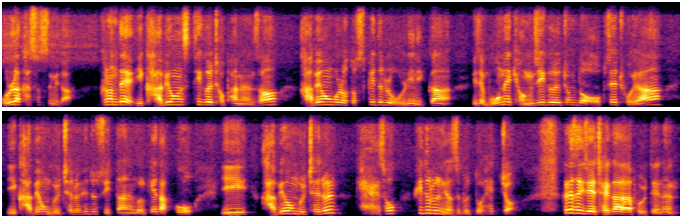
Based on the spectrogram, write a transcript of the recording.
올라갔었습니다. 그런데 이 가벼운 스틱을 접하면서 가벼운 걸로 또 스피드를 올리니까 이제 몸의 경직을 좀 더 없애줘야 이 가벼운 물체를 휘둘 수 있다는 걸 깨닫고 이 가벼운 물체를 계속 휘두르는 연습을 또 했죠. 그래서 이제 제가 볼 때는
